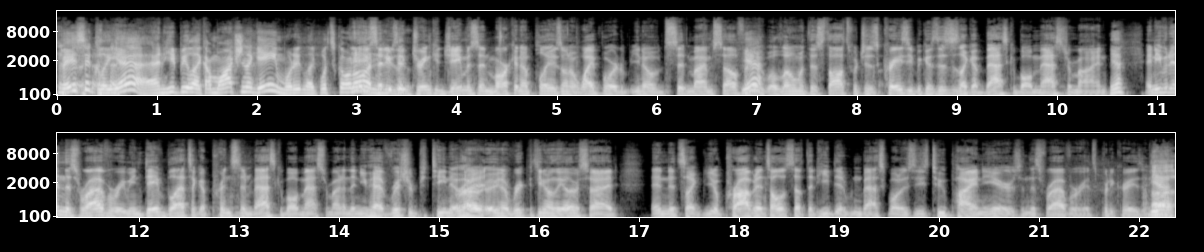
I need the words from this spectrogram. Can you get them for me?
basically, yeah. And he'd be like, I'm watching the game. What, like, what's going Yeah, on? he said he was like drinking Jameson, marking up plays on a whiteboard, you know, sitting by himself Yeah. and alone with his thoughts, which is crazy because this is like a basketball mastermind. Yeah. And even in this rivalry, I mean, Dave Blatt's like a Princeton basketball mastermind, and then you have Richard Pitino, Right. or, you know, Rick Pitino on the other side, and it's like you know Providence, all the stuff that he did in basketball. Is these two pioneers in this rivalry? It's pretty crazy. Yeah. Uh,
